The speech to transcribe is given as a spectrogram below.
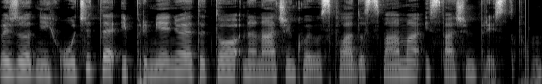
već da od njih učite i primjenjujete to na način koji je u skladu s vama i s vašim pristupom.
